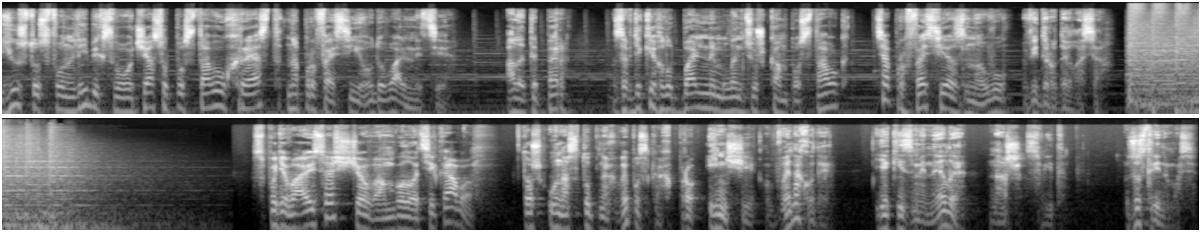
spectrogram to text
Юстус фон Лібік свого часу поставив хрест на професії годувальниці. Але тепер, завдяки глобальним ланцюжкам поставок, ця професія знову відродилася. Сподіваюся, що вам було цікаво. Тож у наступних випусках про інші винаходи, які змінили наш світ. Зустрінемось.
